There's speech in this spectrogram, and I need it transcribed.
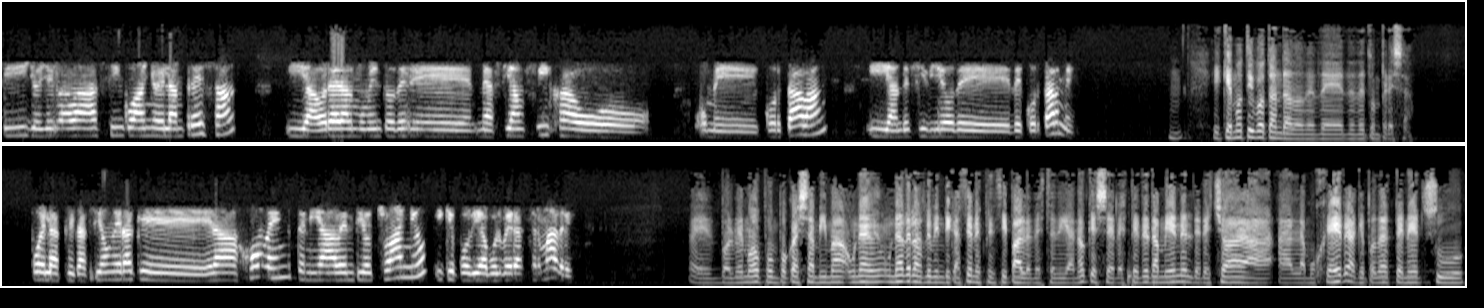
Sí, yo llevaba cinco años en la empresa y ahora era el momento de me hacían fija o, o me cortaban y han decidido de, de cortarme. ¿Y qué motivo te han dado desde, desde tu empresa? Pues la explicación era que era joven, tenía 28 años y que podía volver a ser madre. Eh, volvemos un poco a esa misma, una, una de las reivindicaciones principales de este día, ¿no? Que se respete también el derecho a, a la mujer a que pueda tener su,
